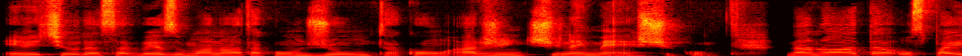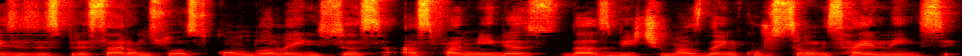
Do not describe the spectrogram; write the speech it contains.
emitiu dessa vez uma nota conjunta com Argentina e México. Na nota, os países expressaram suas condolências às famílias das vítimas da incursão israelense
